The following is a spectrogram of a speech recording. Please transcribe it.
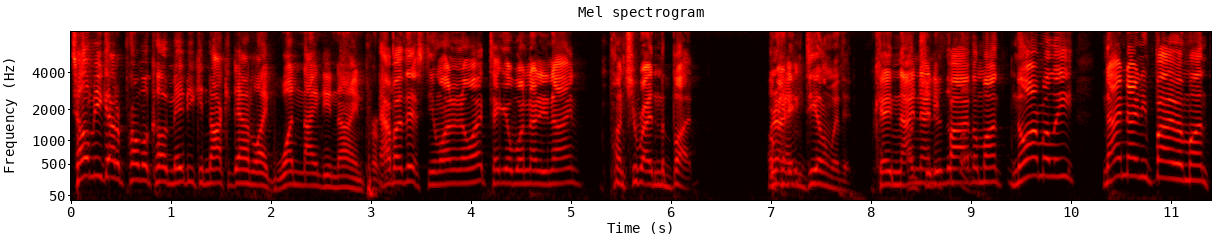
Tell me you got a promo code. Maybe you can knock it down to like one ninety nine per. Month. How month. about this? You want to know what? Take it 199 punch you right in the butt. We're not even dealing with it. Okay, in the 995 a month. Normally, 995 a month,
